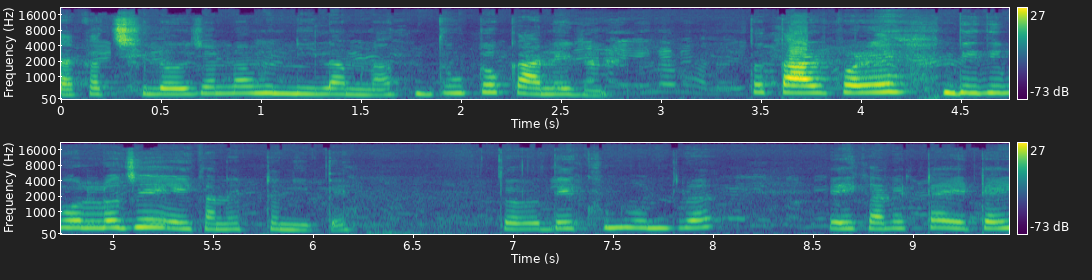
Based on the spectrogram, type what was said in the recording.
দেখাচ্ছিল, ওই জন্য আমি নিলাম না। দুটো কানেরই। তো তারপরে দিদি বলল যে এই কানেরটা নিতে। তো দেখুন বন্ধুরা, এই কানেরটা এটাই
